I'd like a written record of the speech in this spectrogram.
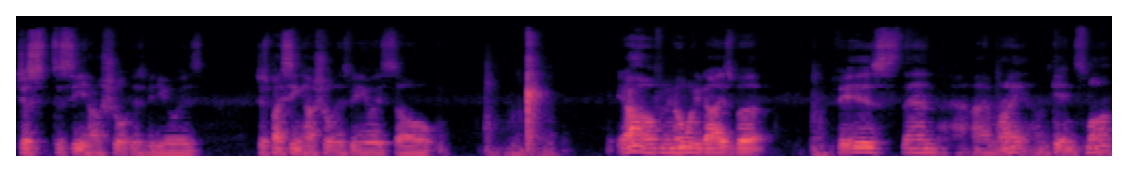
just to see how short this video is just by seeing how short this video is. So yeah hopefully nobody dies but if it is then I am right. I'm getting smart.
